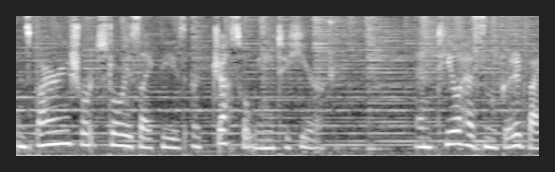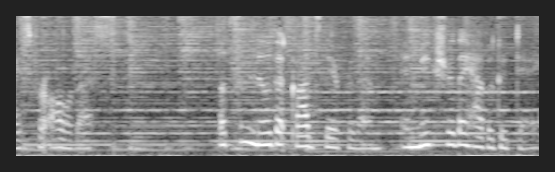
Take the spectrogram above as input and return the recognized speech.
inspiring short stories like these are just what we need to hear. And Tio has some good advice for all of us. Let them know that God's there for them and make sure they have a good day.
